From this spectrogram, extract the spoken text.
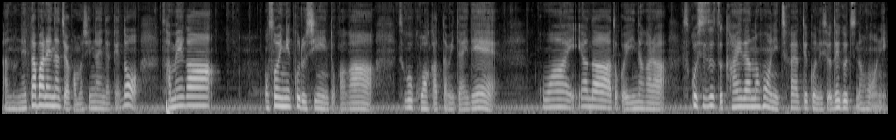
あのネタバレになっちゃうかもしれないんだけどサメが襲いに来るシーンとかがすごい怖かったみたいで怖いやだとか言いながら少しずつ階段の方に近寄っていくんですよ出口の方に。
